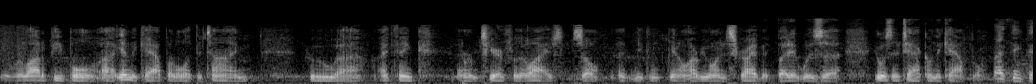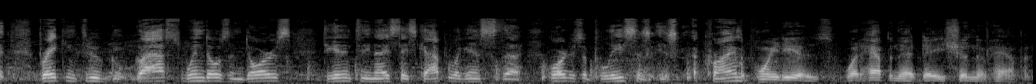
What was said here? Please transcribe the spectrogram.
There were a lot of people uh, in the Capitol at the time who uh, I think were scared for their lives. So uh, you can, you know, however you want to describe it, but it was uh, it was an attack on the Capitol. I think that breaking through glass windows and doors to get into the United States Capitol against the orders of police is, is a crime. The point is, what happened that day shouldn't have happened.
